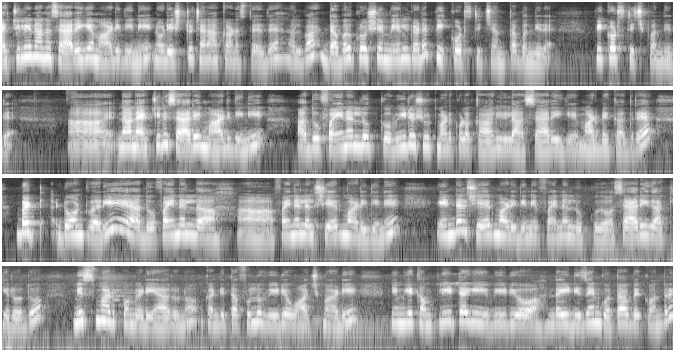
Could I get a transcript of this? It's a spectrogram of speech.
ಆ್ಯಕ್ಚುಲಿ ನಾನು ಸ್ಯಾರಿಗೆ ಮಾಡಿದ್ದೀನಿ. ನೋಡಿ ಎಷ್ಟು ಚೆನ್ನಾಗಿ ಕಾಣಿಸ್ತಾ ಇದೆ ಅಲ್ವಾ? ಡಬಲ್ ಕ್ರೋಶೆ ಮೇಲ್ಗಡೆ ಪಿಕೋಡ್ ಸ್ಟಿಚ್ ಅಂತ ಬಂದಿದೆ. ಪಿಕೋಡ್ ಸ್ಟಿಚ್ ಬಂದಿದೆ. ನಾನು ಆ್ಯಕ್ಚುಲಿ ಸ್ಯಾರಿಗೆ ಮಾಡಿದ್ದೀನಿ. ಅದು ಫೈನಲ್ ಲುಕ್ ವೀಡಿಯೋ ಶೂಟ್ ಮಾಡ್ಕೊಳ್ಳೋಕ್ಕಾಗಲಿಲ್ಲ ಆ ಸ್ಯಾರಿಗೆ ಮಾಡಬೇಕಾದ್ರೆ. ಬಟ್ ಡೋಂಟ್ ವರಿ ಅದು ಫೈನಲ್ ಫೈನಲಲ್ಲಿ ಶೇರ್ ಮಾಡಿದ್ದೀನಿ. ಎಂಡಲ್ಲಿ ಶೇರ್ ಮಾಡಿದ್ದೀನಿ ಫೈನಲ್ ಲುಕ್ ಸ್ಯಾರಿಗೆ ಹಾಕಿರೋದು. ಮಿಸ್ ಮಾಡ್ಕೊಬೇಡಿ ಯಾರೂ ಖಂಡಿತ ಫುಲ್ಲು ವೀಡಿಯೋ ವಾಚ್ ಮಾಡಿ. ನಿಮಗೆ ಕಂಪ್ಲೀಟಾಗಿ ಈ ವಿಡಿಯೋ ಅಂದರೆ ಈ ಡಿಸೈನ್ ಗೊತ್ತಾಗಬೇಕು ಅಂದರೆ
